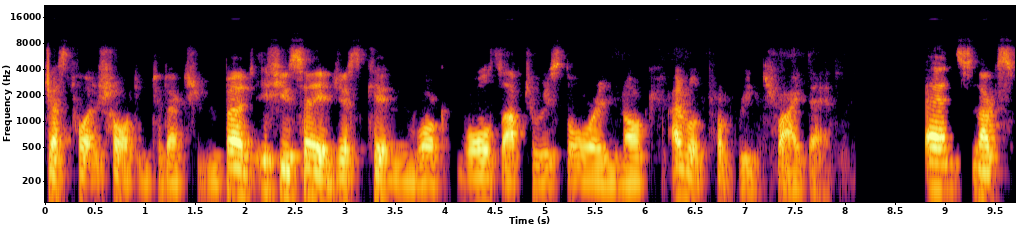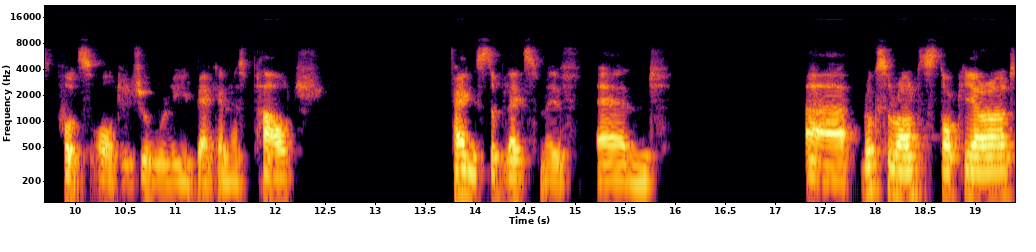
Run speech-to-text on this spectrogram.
just for a short introduction. But if you say just can walk waltz up to his door and knock, I will probably try that. And Snux puts all the jewelry back in his pouch thanks the blacksmith and uh, looks around the stockyard,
